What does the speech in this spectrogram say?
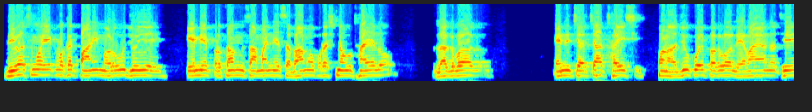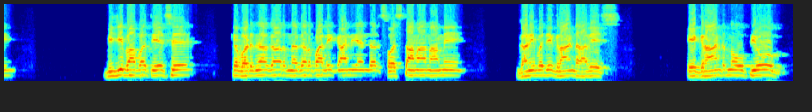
દિવસમાં એક વખત પાણી મળવું જોઈએ. એ મેં પ્રથમ સામાન્ય સભામાં પ્રશ્ન ઉઠાયેલો. લગભગ એની ચર્ચા થઈ છે. પણ હજુ કોઈ પગલો લેવાયા નથી. બીજી બાબત એ છે કે વડનગર નગરપાલિકાની અંદર સ્વચ્છતાના નામે ઘણી બધી ગ્રાન્ટ આવે છે. એ ગ્રાન્ટનો ઉપયોગ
